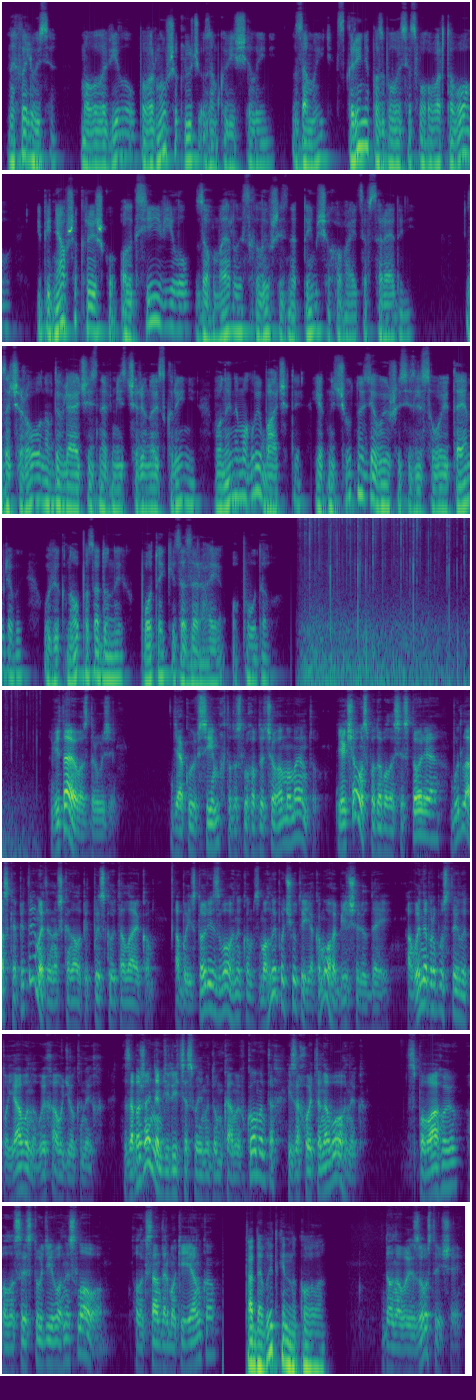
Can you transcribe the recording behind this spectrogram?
Не хвилюйся, мовила Вілов, повернувши ключ у замковій щілині. Замить скриня позбулася свого вартового і, піднявши кришку, Олексій і Вілов завмерли, схилившись над тим, що ховається всередині. Зачаровано вдивляючись на вміст чарівної скрині, вони не могли бачити, як нечутно з'явившись із лісової темряви, у вікно позаду них потайки зазирає опудало. Вітаю вас, друзі! Дякую всім, хто дослухав до цього моменту. Якщо вам сподобалась історія, будь ласка, підтримайте наш канал підпискою та лайком, аби історії з вогником змогли почути якомога більше людей, а ви не пропустили появу нових аудіокниг. За бажанням діліться своїми думками в коментах і заходьте на вогник. З повагою, голоси студії Вогнеслово. Олександр Макієнко. Та Давидкін Микола. До нових зустрічей!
